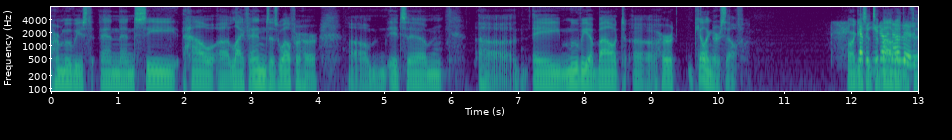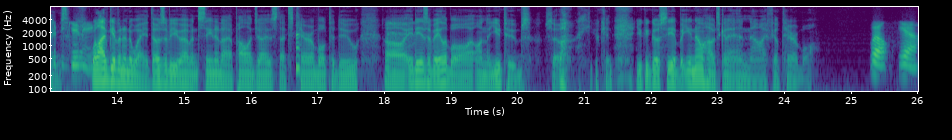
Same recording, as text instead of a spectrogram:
her movies and then see how uh, life ends as well for her. Um, it's um, uh, a movie about uh, her killing herself. Or I guess yeah, it's about other things. Well, I've given it away. Those of you who haven't seen it, I apologize. That's terrible to do. Uh, it is available on the YouTubes, so you can you could go see it. But you know how it's going to end now. I feel terrible. Well, yeah.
